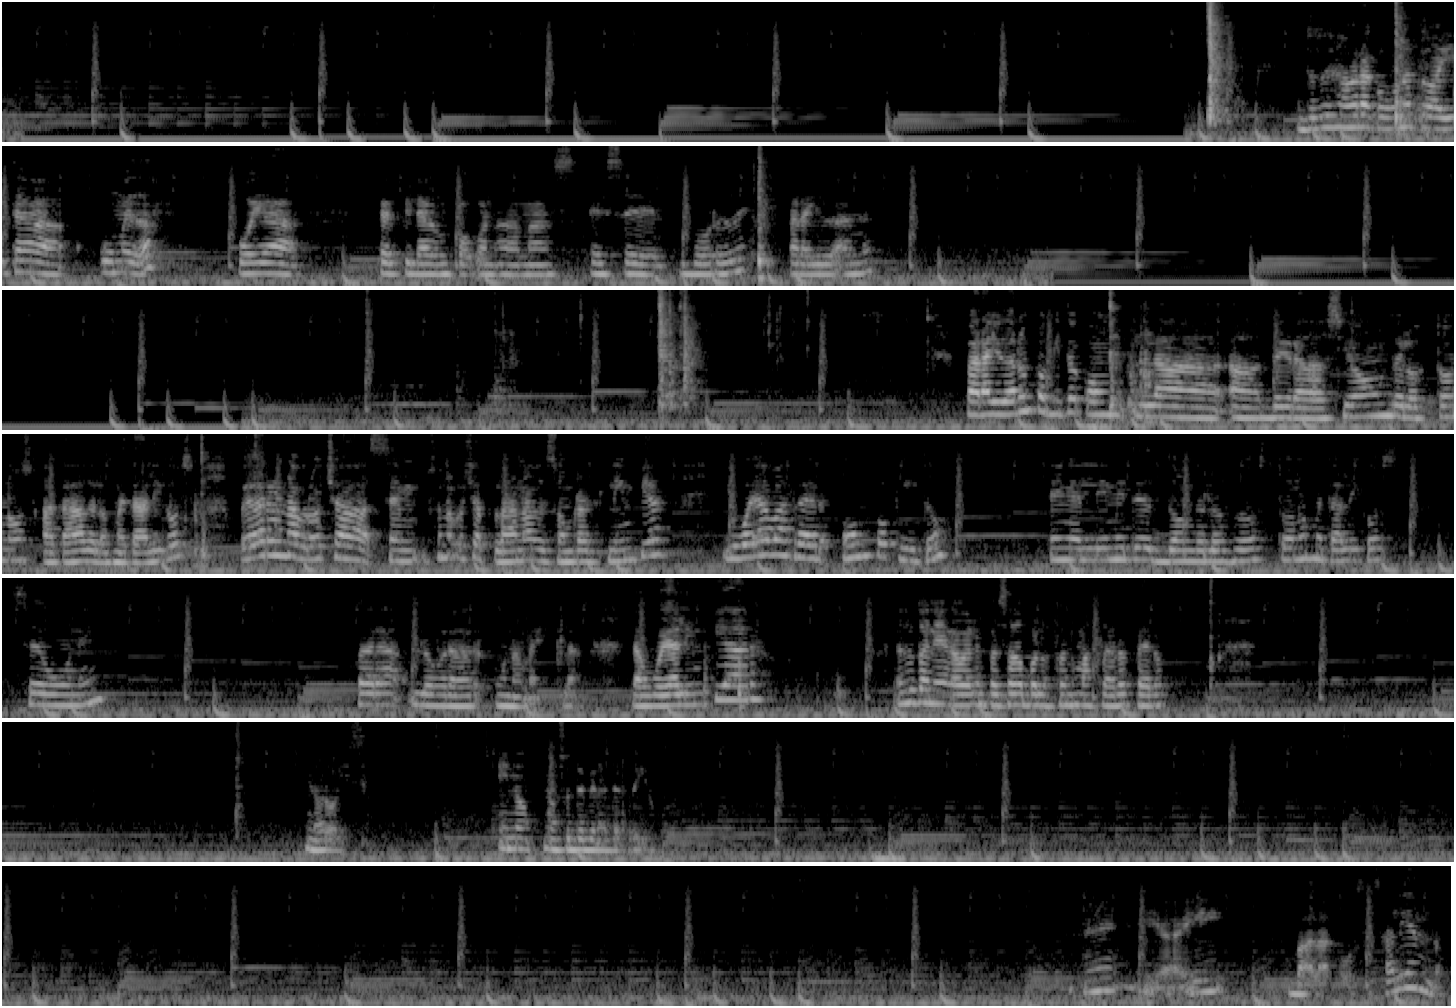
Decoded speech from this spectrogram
entonces ahora con una toallita húmeda voy a perfilar un poco nada más ese borde para ayudarme. Para ayudar un poquito con la ah, degradación de los tonos acá de los metálicos, voy a agarrar una brocha, una brocha plana de sombras limpias y voy a barrer un poquito en el límite donde los dos tonos metálicos se unen para lograr una mezcla. Las voy a limpiar. Eso tenía que haber empezado por los tonos más claros, pero no lo hice. Y no, no soy de Pinar del Río. y ahí va la cosa saliendo.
